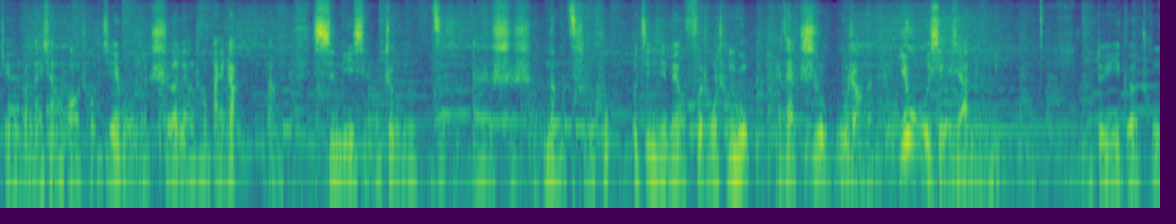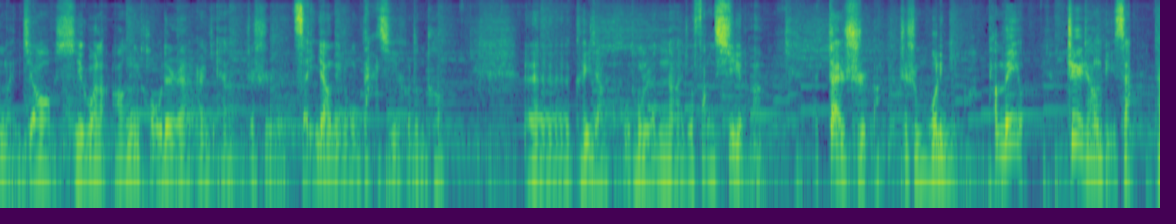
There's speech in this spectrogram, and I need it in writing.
这个本来想要报仇，结果呢吃了两场败仗啊，心里想要证明自己，但是事实那么残酷，不仅仅没有复仇成功，还在耻辱簿上呢又写下两笔。那对于一个充满骄傲、习惯了昂头的人而言，这是怎样的一种打击和重创？呃，可以讲普通人呢就放弃了啊，但是啊，这是魔力鸟啊，他没有。这场比赛，他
